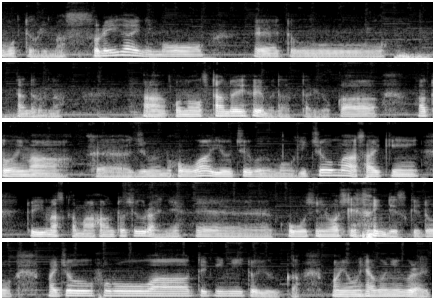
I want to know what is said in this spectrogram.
思っております。それ以外にも、えっ、と、なんだろうな、あこのスタンド FM だったりとか、あと今、えー自分の方は YouTube も一応まあ最近と言いますか、まあ半年ぐらいね、えー更新はしてないんですけど、まあ、一応フォロワー的にというか、まあ、400人ぐらい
